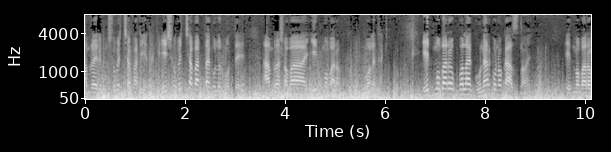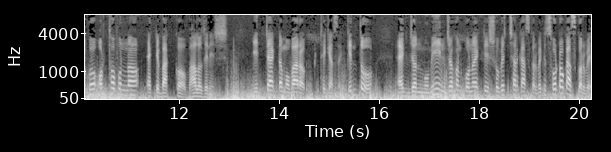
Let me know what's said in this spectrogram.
আমরা এরকম শুভেচ্ছা পাঠিয়ে থাকি। এই শুভেচ্ছা বার্তাগুলোর মধ্যে আমরা সবাই ঈদ মোবারক বলে থাকি। ঈদ মোবারক বলা গুনার কোনো কাজ নয়। ঈদ মোবারকও অর্থপূর্ণ একটি বাক্য, ভালো জিনিস। ঈদটা একটা মোবারক, ঠিক আছে। কিন্তু একজন মুমিন যখন কোনো একটি শুভেচ্ছার কাজ করবে, একটি ছোট কাজ করবে,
